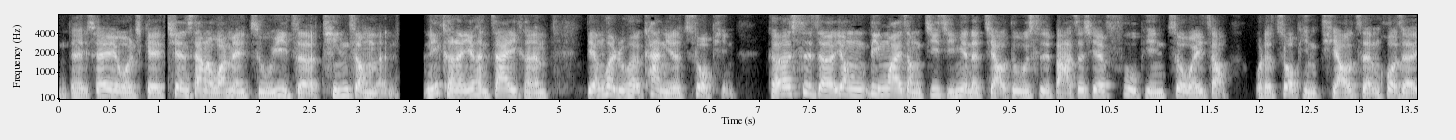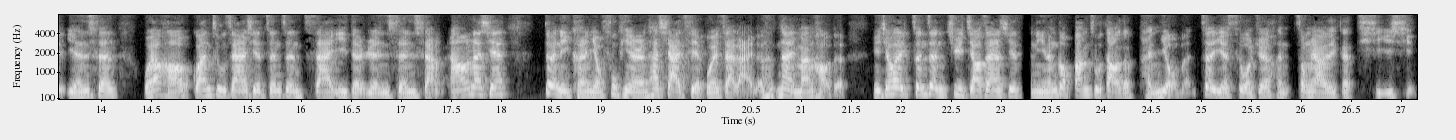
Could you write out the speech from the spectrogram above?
嗯、对，所以我给线上的完美主义者听众们，你可能也很在意，可能。别人会如何看你的作品？可是试着用另外一种积极面的角度，是把这些负评作为一种我的作品调整或者延伸。我要好好关注在那些真正在意的人身上，然后那些对你可能有负评的人，他下一次也不会再来了，那也蛮好的。你就会真正聚焦在那些你能够帮助到的朋友们，这也是我觉得很重要的一个提醒。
